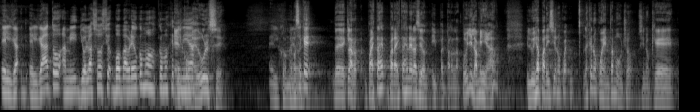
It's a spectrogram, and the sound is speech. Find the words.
El, ga- el gato, a mí, yo lo asocio. Bob Abreu, ¿cómo, cómo es que El tenía? come dulce. El Lo come que pasa es que, eh, claro, para esta, para esta generación y pa- para la tuya y la mía, Luis Aparicio no, no es que no cuenta mucho, sino que...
